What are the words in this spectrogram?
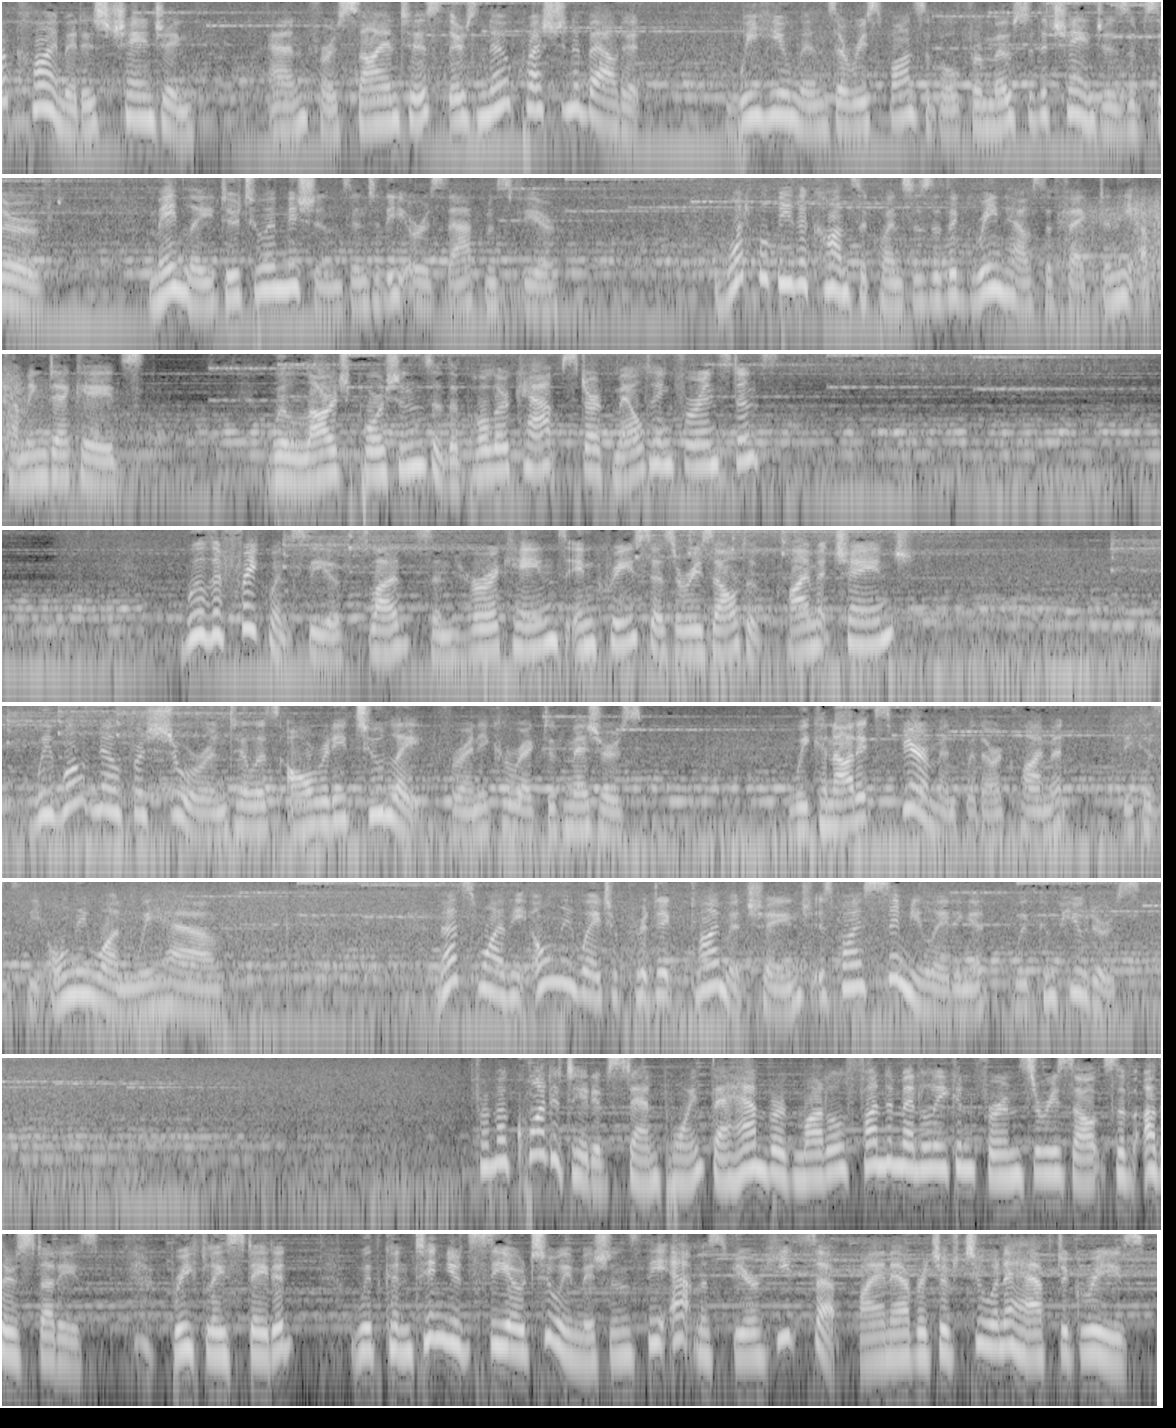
Our climate is changing, and for scientists, there's no question about it. We humans are responsible for most of the changes observed, mainly due to emissions into the Earth's atmosphere. What will be the consequences of the greenhouse effect in the upcoming decades? Will large portions of the polar cap start melting, for instance? Will the frequency of floods and hurricanes increase as a result of climate change? We won't know for sure until it's already too late for any corrective measures. We cannot experiment with our climate because it's the only one we have. That's why the only way to predict climate change is by simulating it with computers. From a quantitative standpoint, the Hamburg model fundamentally confirms the results of other studies. Briefly stated, with continued CO2 emissions, the atmosphere heats up by an average of two and a half degrees.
